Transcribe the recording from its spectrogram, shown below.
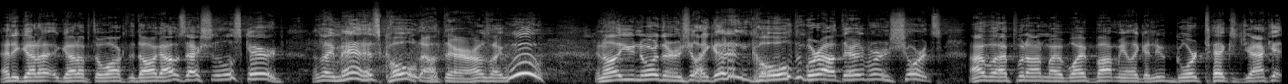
to got up, got up to walk the dog. I was actually a little scared. I was like, man, it's cold out there. I was like, woo. And all you northerners, you're like, it isn't cold. We're out there, we're in shorts. I, I put on, my wife bought me like a new Gore-Tex jacket.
